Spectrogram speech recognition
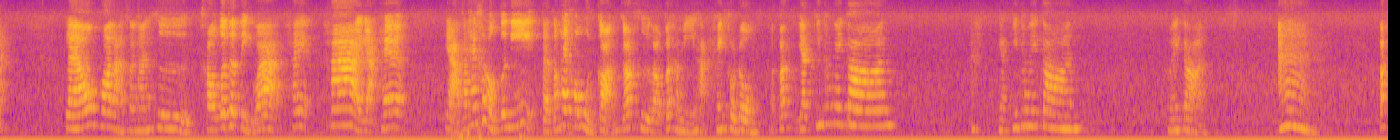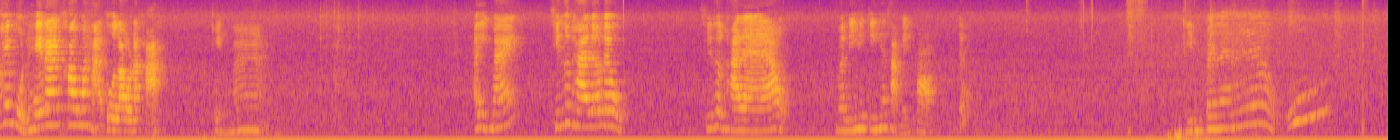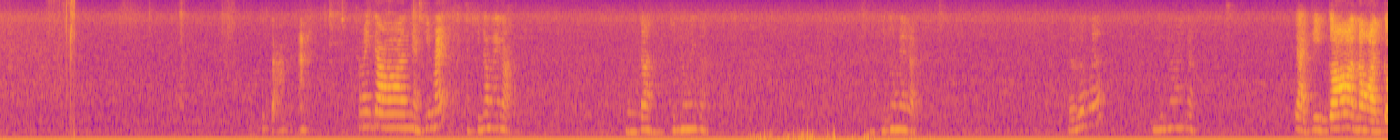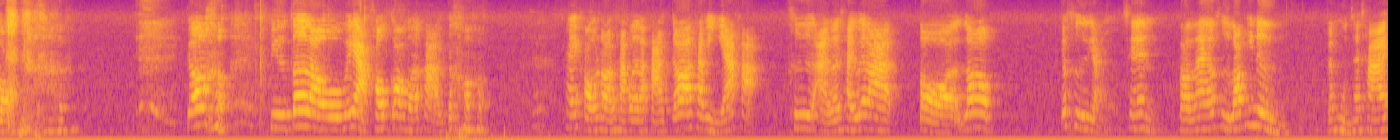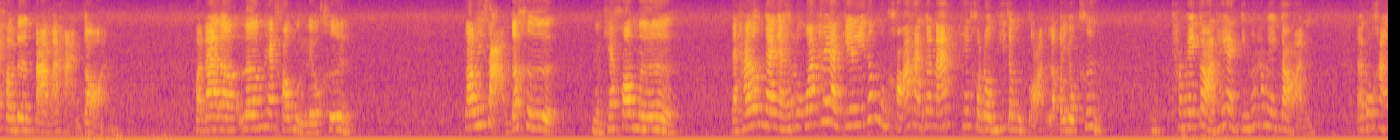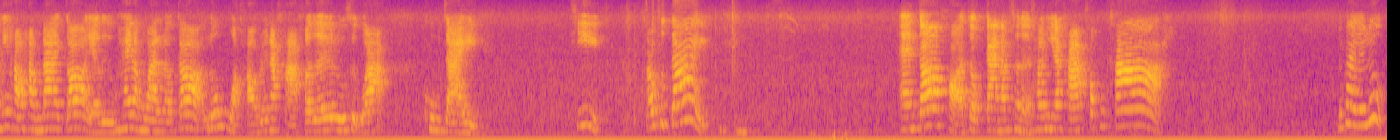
แล้วพอหลังจากนั้นคือเขาก็จะติดว่าให้ถ้าอยากให้ อยากจะให้ขนมตัวนี้ แต่ต้องให้เขาหมุนก่อนก็คือเราก็ทำนี้ค่ะ ให้เขาดมแล้วก็อยากกินทำไงก่อน อยากกินทำไงก่อนทำไงก่อน อ่า ต้องให้หมุนให้ได้เข้ามาหาตัวเรานะคะ เก่งมากเอาอีกไหม ชิ้นสุดท้ายแล้วเร็วชิ้นสุดท้ายแล้ว วันนี้ให้กินแค่สามเม็ดพอกินไปแล้วอู้พี่จ๋าอะทำไมก่อน อยากกินไหมอยากกินทำไมก่อน หมุนก่อนกินทำไมก่อนกินทำไมก่อนเดี๋ยวเลือกนะกินทำไมก่อนอยากกินก็นอนก่อนก็ฟิลเตอร์เราไม่อยากเข้ากล้องแล้วค่ะ ก็ให้เขานอนพักแล้วนะคะ ก็ทำอย่างนี้ยค่ะ คืออาจจะใช้เวลาต่อรอบ ก็คืออย่างเช่น ตอนแรกก็คือรอบที่หนึ่งจะหมุนช้าๆเขาเดินตามอาหารก่อน พอได้แล้วเริ่มให้เขาหมุนเร็วขึ้น รอบที่สามก็คือหมุนแค่ข้อมือ แต่ถ้าต้องการอยากให้รู้ว่าถ้าอยากกินนี้ต้องหมุนขออาหารก่อนนะ ให้เขาดมที่จมูกก่อนแล้วก็ยกขึ้นทำไงก่อนถ้าอยากกินต้องทำไงก่อนแล้วทุกครั้งที่เขาทำได้ก็อย่าลืมให้รางวัลแล้วก็ลูบหัวเขาด้วยนะคะ เขาจะได้รู้สึกว่าภูมิใจ ที่เราฝึกได้ แอนก็ขอจบการนำเสนอเท่านี้นะคะ ขอบคุณค่ะายเลยลูก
